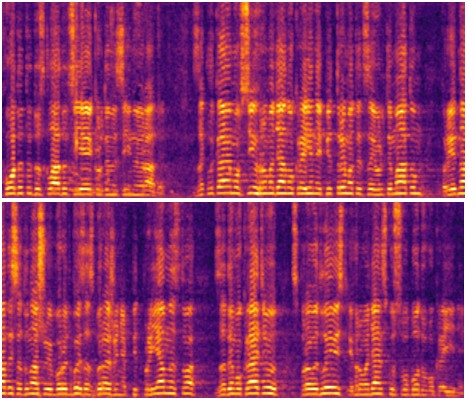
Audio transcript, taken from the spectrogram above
входити до складу цієї координаційної ради. Закликаємо всіх громадян України підтримати цей ультиматум, приєднатися до нашої боротьби за збереження підприємництва, за демократію, справедливість і громадянську свободу в Україні.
